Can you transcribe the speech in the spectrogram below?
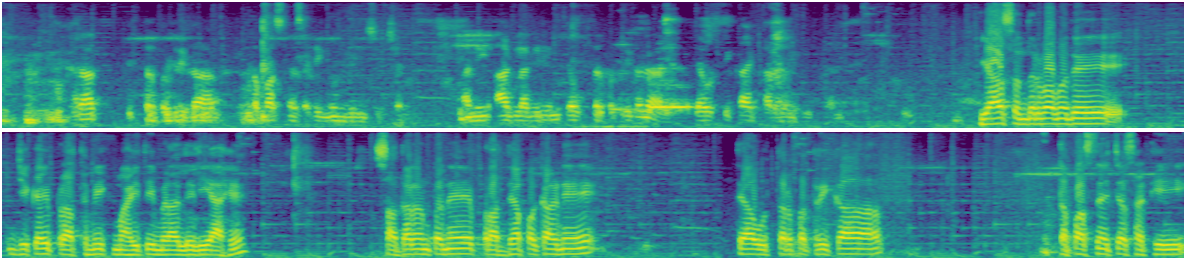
घरात उत्तरपत्रिका तपासण्यासाठी घेऊन गेली शिक्षक आणि आग लागली आणि त्या उत्तरपत्रिका जळाल्या त्यावरती काय कारवाई केली या संदर्भामध्ये जी काही प्राथमिक माहिती मिळालेली आहे साधारणपणे प्राध्यापकाने त्या उत्तरपत्रिका तपासण्याच्यासाठी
